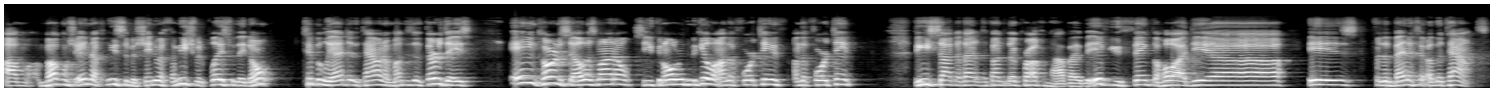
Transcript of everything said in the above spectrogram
Um, in a place where they don't typically enter the town on Mondays and Thursdays, so you can read the Megillah on the 14th, on the 14th. If you think the whole idea is for the benefit of the towns,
